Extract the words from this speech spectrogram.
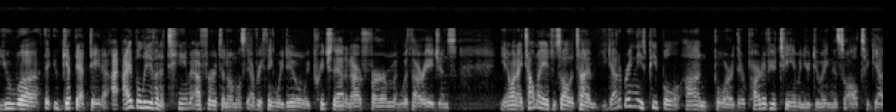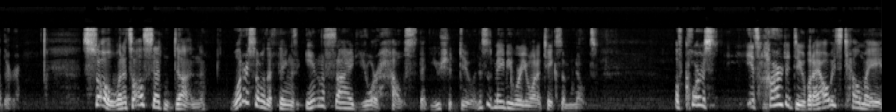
you uh, that you get that data. I, I believe in a team effort in almost everything we do, and we preach that in our firm and with our agents. You know, and I tell my agents all the time, you got to bring these people on board. They're part of your team, and you're doing this all together. So, when it's all said and done, what are some of the things inside your house that you should do? And this is maybe where you want to take some notes of course, it's hard to do, but I always tell my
